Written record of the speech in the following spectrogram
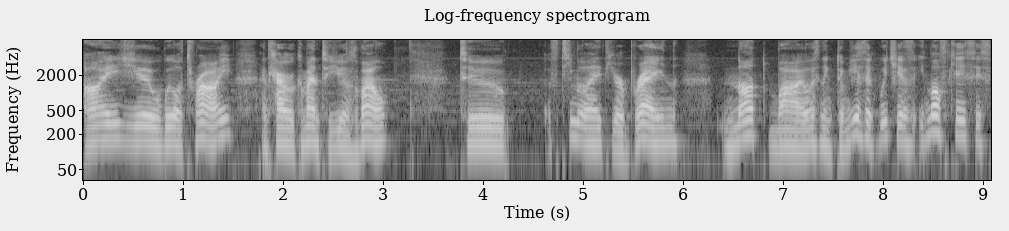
I uh, will try, and I recommend to you as well, to stimulate your brain not by listening to music, which is in most cases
